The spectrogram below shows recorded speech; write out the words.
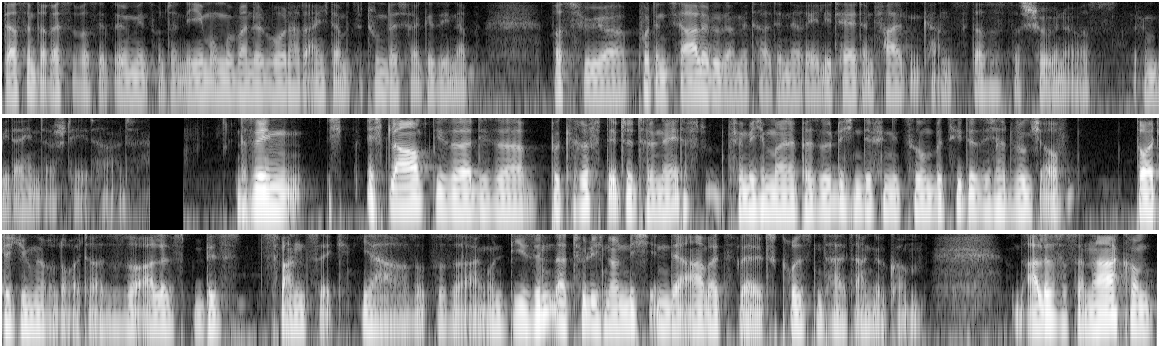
das Interesse, was jetzt irgendwie ins Unternehmen umgewandelt wurde, hat eigentlich damit zu tun, dass ich halt gesehen habe, was für Potenziale du damit halt in der Realität entfalten kannst. Das ist das Schöne, was irgendwie dahinter steht halt. Deswegen, ich, ich glaube, dieser, dieser Begriff Digital Native, für mich in meiner persönlichen Definition, bezieht er sich halt wirklich auf deutlich jüngere Leute, also so alles bis 20 Jahre sozusagen. Und die sind natürlich noch nicht in der Arbeitswelt größtenteils angekommen. Und alles, was danach kommt,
